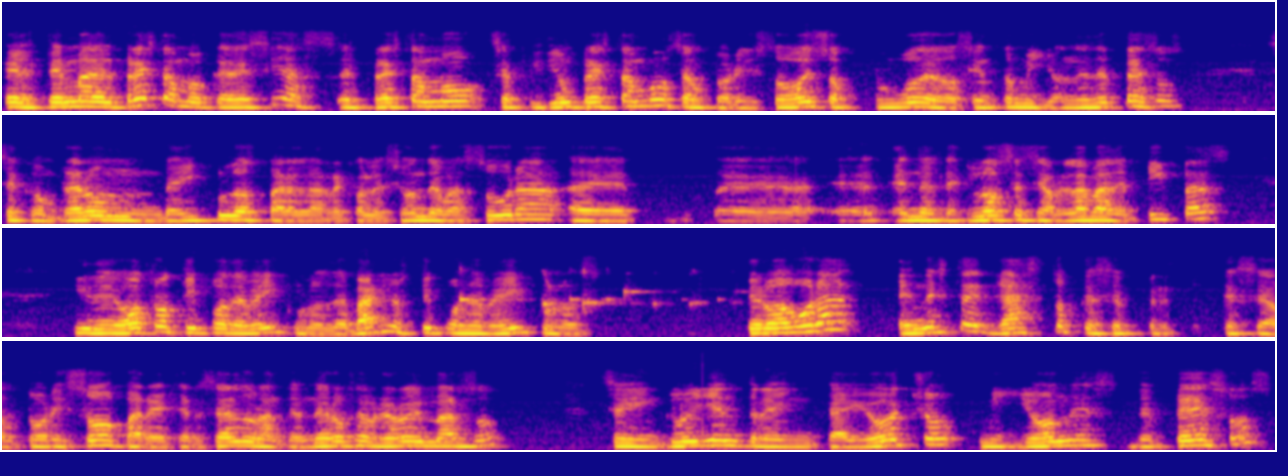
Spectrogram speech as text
el tema del préstamo que decías, el préstamo, se pidió un préstamo, se autorizó y se obtuvo de 200 millones de pesos, se compraron vehículos para la recolección de basura, eh, eh, en el desglose se hablaba de pipas y de otro tipo de vehículos, de varios tipos de vehículos. Pero ahora, en este gasto que se, que se autorizó para ejercer durante enero, febrero y marzo, se incluyen 38 millones de pesos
